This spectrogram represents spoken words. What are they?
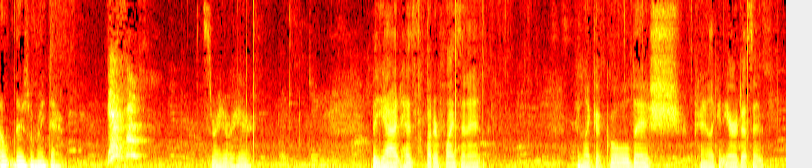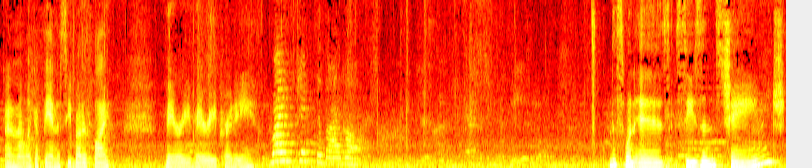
Oh, there's one right there. It's right over here. But yeah, it has butterflies in it. And like a goldish, kind of like an iridescent, I don't know, like a fantasy butterfly. Very, very pretty. Ryan, pick the bag up. This one is Seasons Change.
